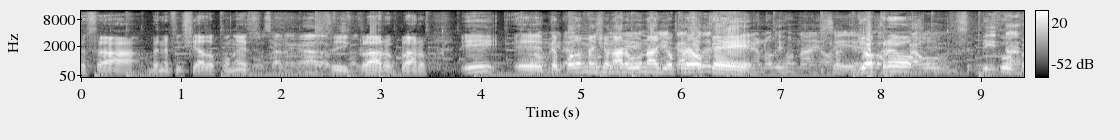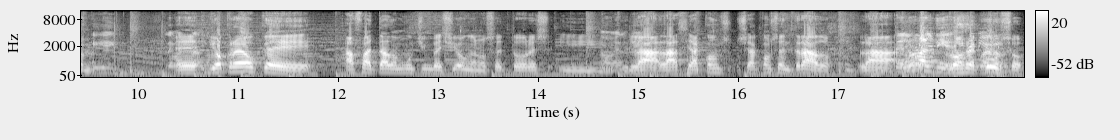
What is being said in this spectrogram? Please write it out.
o sea, beneficiado con eso. Sí, claro, claro. Y eh, te puedo mencionar una, yo creo que... Cementerio No dijo nada, ahora Sí. que Yo creo- discúlpeme. Eh, yo creo que ha faltado mucha inversión en los sectores y No, la, la- se, ha con- se ha concentrado la- los, recursos,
